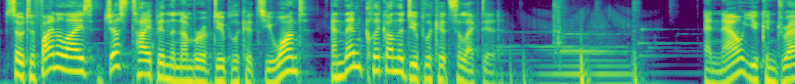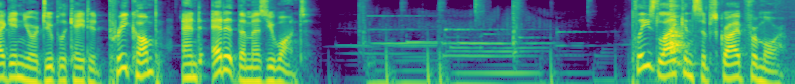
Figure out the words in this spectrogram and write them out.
So to finalize, just type in the number of duplicates you want, and then click on the duplicate selected. And now you can drag in your duplicated pre-comp and edit them as you want. Please like and subscribe for more.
